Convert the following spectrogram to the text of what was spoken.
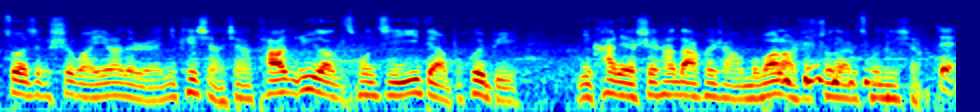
做这个试管婴儿的人，你可以想象他遇到的冲击一点不会比你看见神商大会上我们王老师受到的冲击小。对。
